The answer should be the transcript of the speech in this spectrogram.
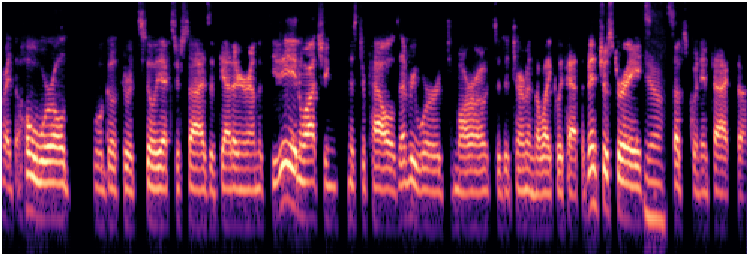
right, the whole world we'll go through a silly exercise of gathering around the TV and watching Mr. Powell's every word tomorrow to determine the likely path of interest rates, yeah. subsequent impact on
